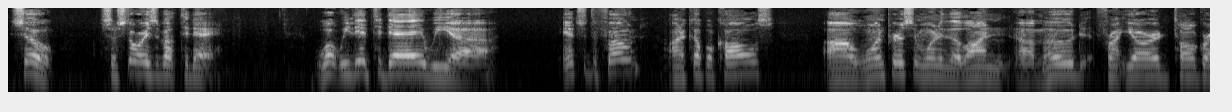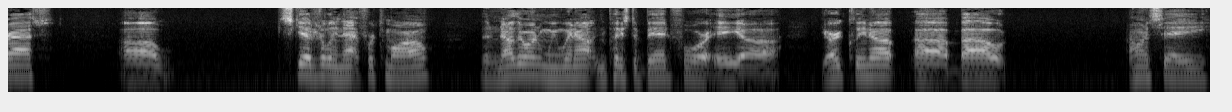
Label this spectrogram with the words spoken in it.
So, some stories about today. What we did today, we uh, answered the phone on a couple calls uh, one person wanted the lawn uh, mowed, front yard, tall grass. Uh, scheduling that for tomorrow. Then another one, we went out and placed a bid for a uh, yard cleanup uh, about, I want to say,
